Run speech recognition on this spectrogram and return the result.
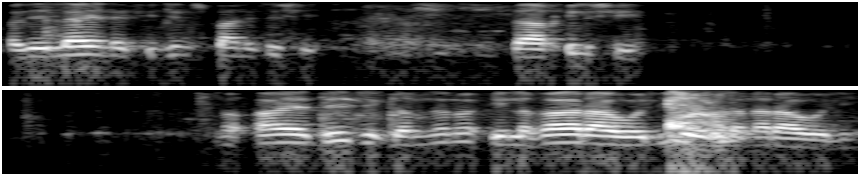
په دې لای نه فی جنس باندې څه شي داخل شي نو آیا دې چې کمندنو الغا راولي او سنا راولي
